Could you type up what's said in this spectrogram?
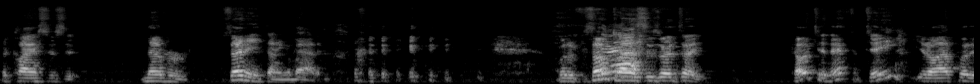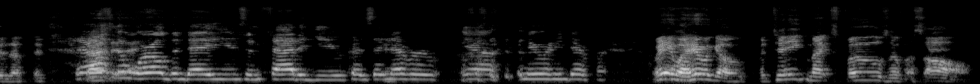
the classes that never said anything about it. but if some They're classes would say, "Coach, in that fatigue," you know, I put it up there. They're out in the world today using fatigue because they never, yeah, knew any different. Well, anyway, here we go. Fatigue makes fools of us all.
